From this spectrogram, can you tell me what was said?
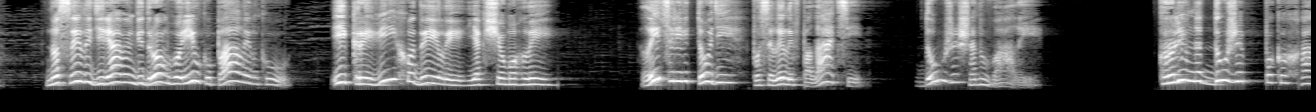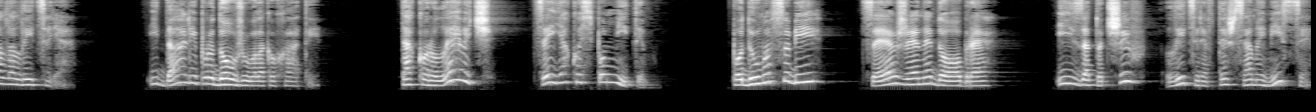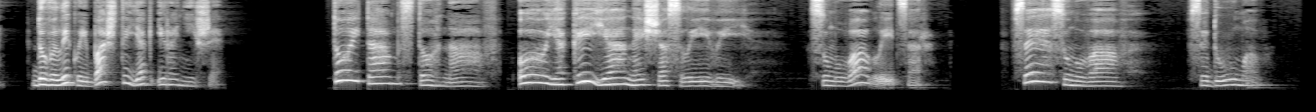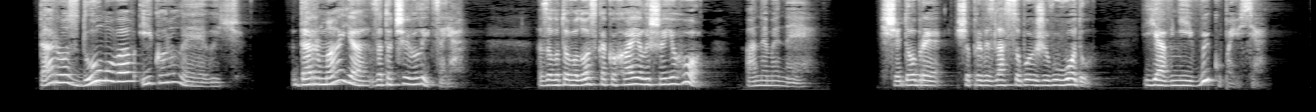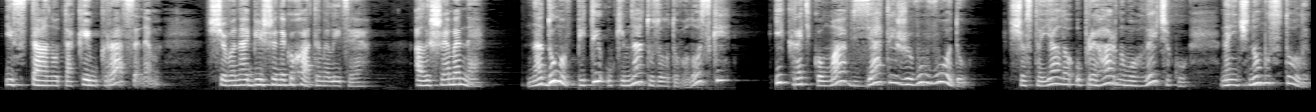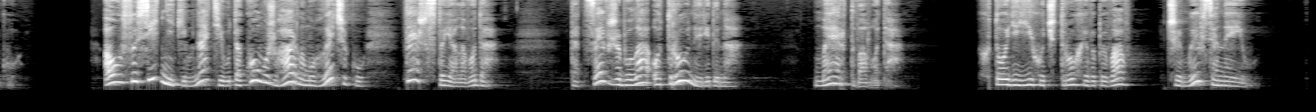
носили дірявим відром горілку паленку і криві ходили, якщо могли. Лицарі відтоді поселили в палаці, дуже шанували. Королівна дуже покохала лицаря і далі продовжувала кохати. Та королевич це якось помітив. Подумав собі, це вже недобре, і заточив лицаря в те ж саме місце до Великої башти, як і раніше. Той там стогнав. О, який я нещасливий! Сумував лицар, все сумував, все думав, та роздумував і королевич. Дарма я заточив лицаря. Золотоволоска кохає лише його, а не мене. Ще добре, що привезла з собою живу воду. Я в ній викупаюся і стану таким красенем, що вона більше не кохатиме лицаря, а лише мене. Надумав піти у кімнату золотоволоски і крадькома взяти живу воду, що стояла у пригарному глечику на нічному столику. А у сусідній кімнаті, у такому ж гарному глечику, теж стояла вода. Та це вже була отруйна рідина, мертва вода. Хто її хоч трохи випивав чи мився нею,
